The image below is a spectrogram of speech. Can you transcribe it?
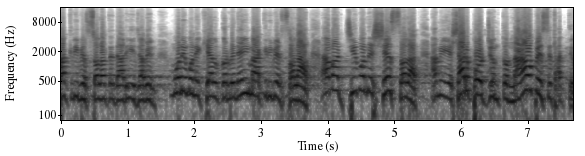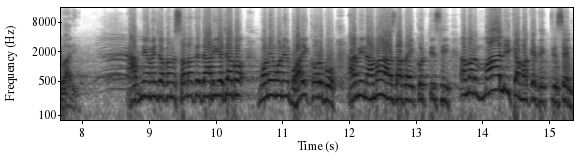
মাগরিবের সালাতে দাঁড়িয়ে যাবেন। মনে মনে খেয়াল করবেন, এই মাগরিবের সালাত আমার জীবনের শেষ সালাত আমি এশার পর্যন্ত নাও বেঁচে থাকতে পারি। আপনি, আমি যখন সালাতে দাঁড়িয়ে যাব, মনে মনে ভয় করব, আমি নামাজ আদায় করতেছি, আমার মালিক আমাকে দেখতেছেন,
